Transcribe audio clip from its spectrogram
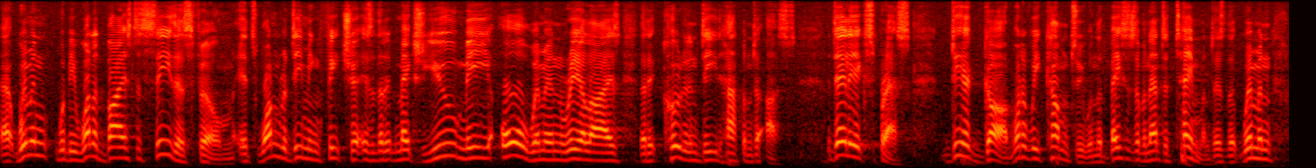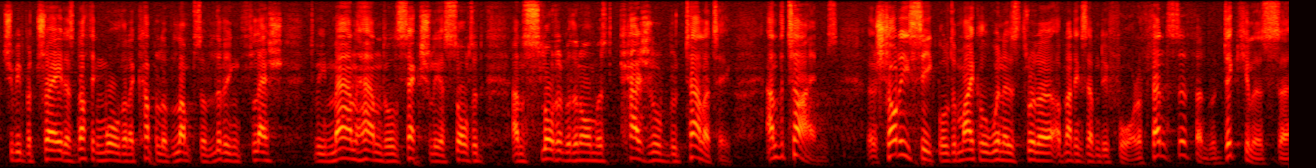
Uh, women would be well advised to see this film. Its one redeeming feature is that it makes you, me, all women realize that it could indeed happen to us. The Daily Express. Dear God, what have we come to when the basis of an entertainment is that women should be portrayed as nothing more than a couple of lumps of living flesh to be manhandled, sexually assaulted, and slaughtered with an almost casual brutality? And The Times a shoddy sequel to Michael Winner's thriller of 1974. Offensive and ridiculous uh,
